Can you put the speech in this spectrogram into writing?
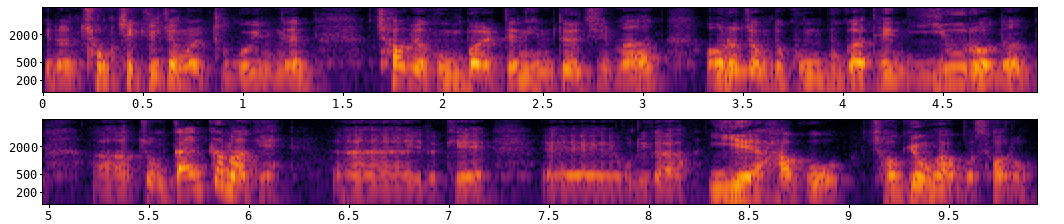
이런 총칙 규정을 두고 있는 처음에 공부할 때는 힘들지만 어느 정도 공부가 된 이후로는 아, 좀 깔끔하게 아, 이렇게 에, 우리가 이해하고 적용하고 서로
